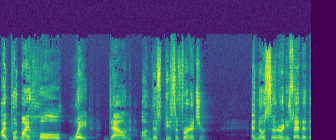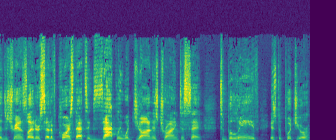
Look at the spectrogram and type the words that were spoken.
I put my whole weight down on this piece of furniture. And no sooner had he said that than the translator said, Of course, that's exactly what John is trying to say. To believe is to put your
